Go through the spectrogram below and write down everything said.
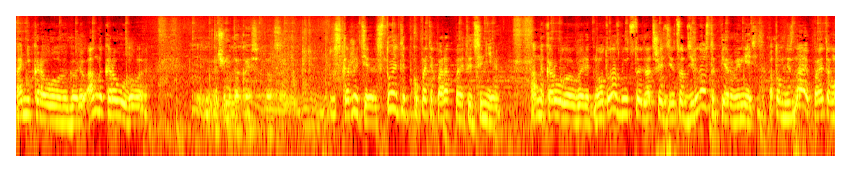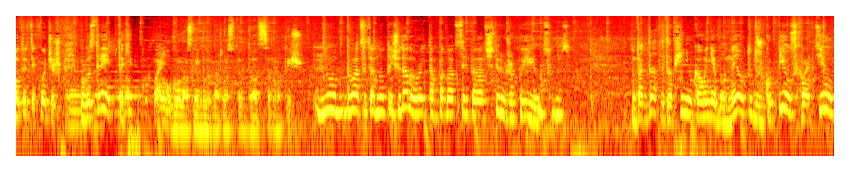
Анне Карауловой, говорю, Анна Караулова, Почему такая ситуация? Скажите, стоит ли покупать аппарат по этой цене? Анна Караулова говорит, ну вот у нас будет стоить 26 990 первый месяц, а потом не знаю, поэтому вот если хочешь побыстрее, такие покупай. Долго у нас не будет, наверное, стоить 21 тысячу. Ну, 21 тысячу, да, но вроде там по 23, по 24 уже появилось у нас. Ну тогда это вообще ни у кого не было. Но я его тут же купил, схватил.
